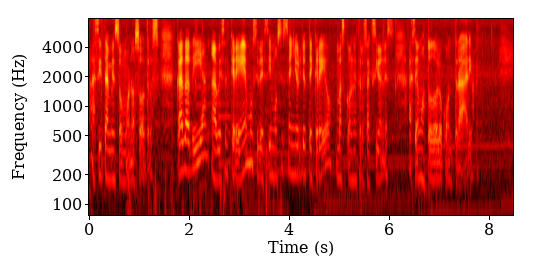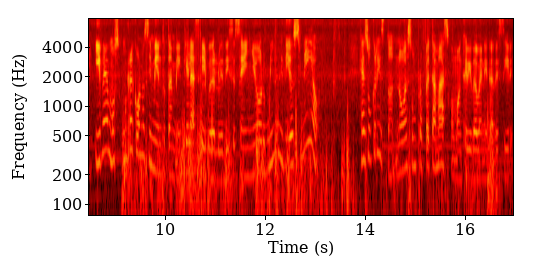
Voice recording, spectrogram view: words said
así también somos nosotros. Cada día a veces creemos y decimos, sí Señor, yo te creo, mas con nuestras acciones hacemos todo lo contrario. Y vemos un reconocimiento también que él hace el verlo y dice, Señor mío y Dios mío. Jesucristo no es un profeta más, como han querido venir a decir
